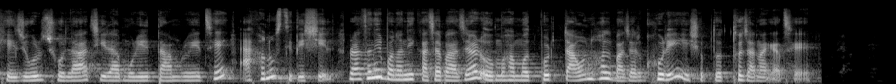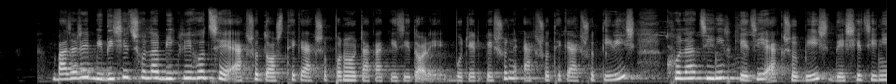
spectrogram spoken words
খেজুর, ছোলা, চিরামুড়ির দাম রয়েছে এখনও স্থিতিশীল। রাজধানীর বনানী কাঁচা বাজার ও মোহাম্মদপুর টাউন হল বাজার ঘুরে এসব তথ্য জানা গেছে। বাজারে বিদেশি ছোলা বিক্রি হচ্ছে একশো দশ থেকে একশো পনেরো টাকা কেজি দরে। বুটের বেসন একশো থেকে একশো তিরিশ, খোলা চিনির কেজি একশো বিশ, দেশি চিনি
